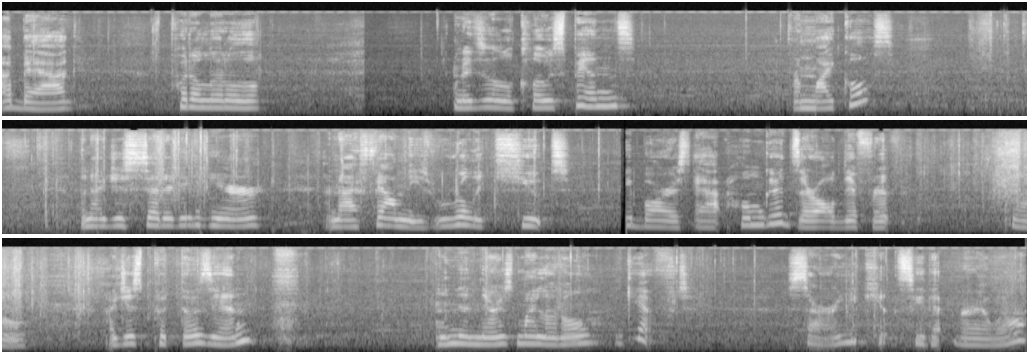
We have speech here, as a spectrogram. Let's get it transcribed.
a bag, put a little these little clothespins from Michael's. And I just set it in here and I found these really cute bars at Home Goods. They're all different. So I just put those in. And then there's my little gift. Sorry, you can't see that very well.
